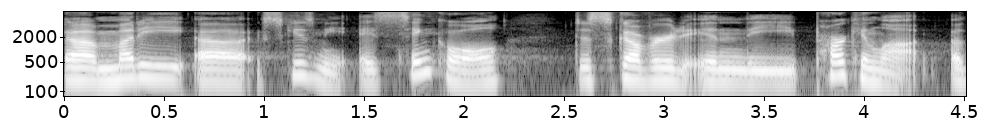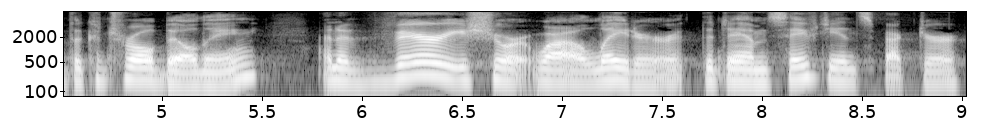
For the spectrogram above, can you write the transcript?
uh, muddy, uh, excuse me, a sinkhole discovered in the parking lot of the control building. And a very short while later, the dam safety inspector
